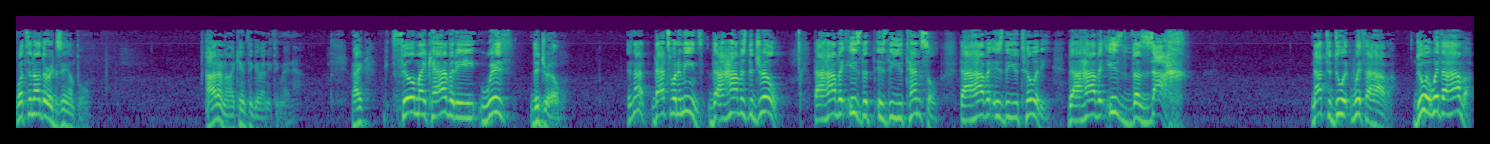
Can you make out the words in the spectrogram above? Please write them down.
What's another example? I don't know. I can't think of anything right now. Right? Fill my cavity with the drill. It's not, that's what it means. The ahav is the drill. The ahava is the, is the utensil. The ahava is the utility. The ahava is the zach. Not to do it with ahava. Do it with ahava.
